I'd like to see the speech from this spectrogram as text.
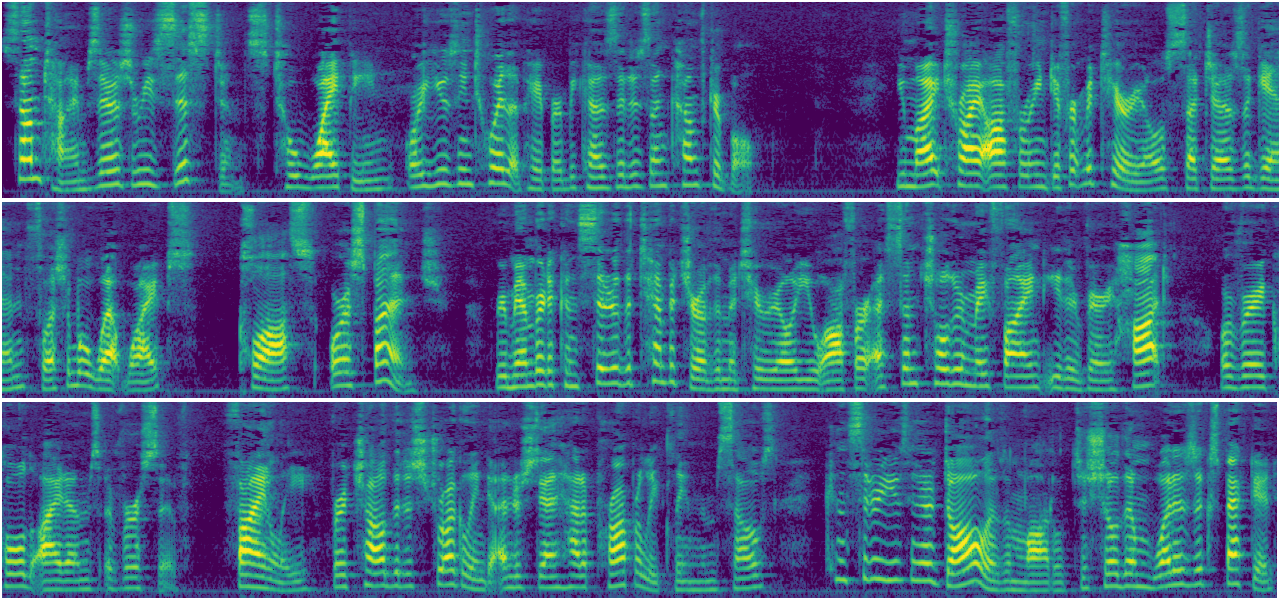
Sometimes there's resistance to wiping or using toilet paper because it is uncomfortable. You might try offering different materials such as, again, flushable wet wipes, cloths, or a sponge. Remember to consider the temperature of the material you offer as some children may find either very hot or very cold items aversive. Finally, for a child that is struggling to understand how to properly clean themselves, consider using a doll as a model to show them what is expected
